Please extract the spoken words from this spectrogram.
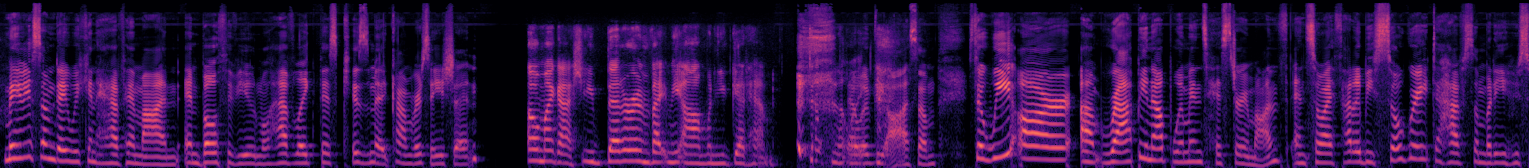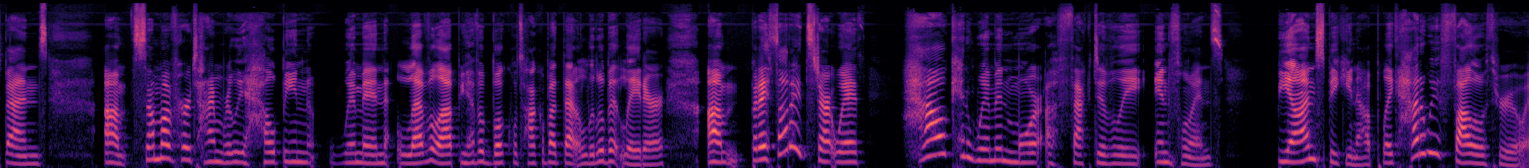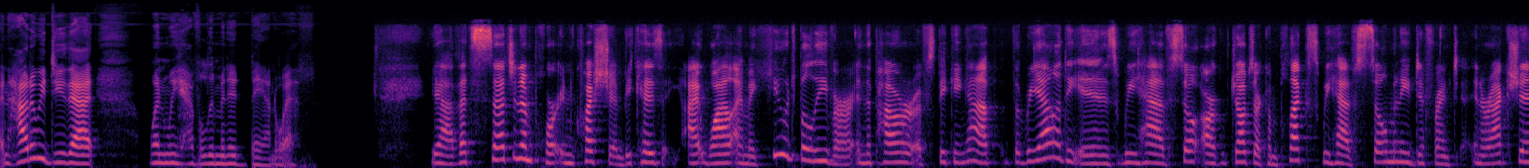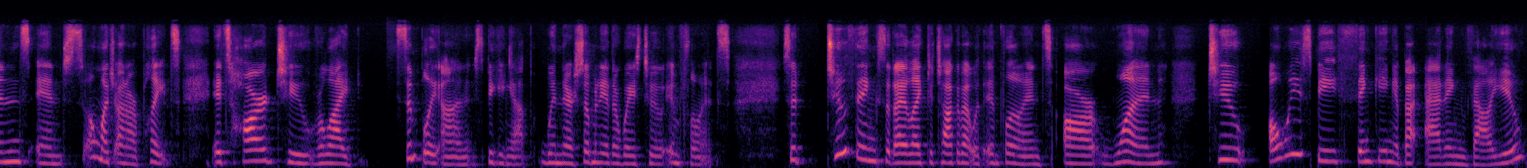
Maybe someday we can have him on and both of you, and we'll have like this kismet conversation. Oh my gosh, you better invite me on when you get him. Definitely. that would be awesome. So, we are um, wrapping up Women's History Month. And so, I thought it'd be so great to have somebody who spends um, some of her time really helping women level up. You have a book, we'll talk about that a little bit later. Um, but I thought I'd start with how can women more effectively influence beyond speaking up, like how do we follow through and how do we do that when we have limited bandwidth? Yeah, that's such an important question because I, while I'm a huge believer in the power of speaking up, the reality is we have so our jobs are complex. We have so many different interactions and so much on our plates. It's hard to rely simply on speaking up when there's so many other ways to influence. So, two things that I like to talk about with influence are one, to always be thinking about adding value.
